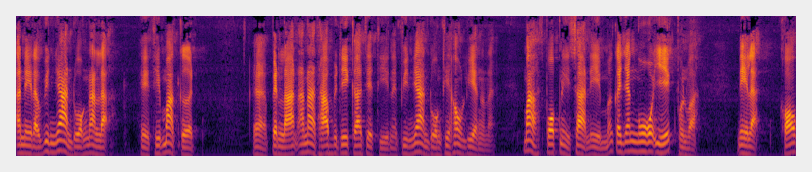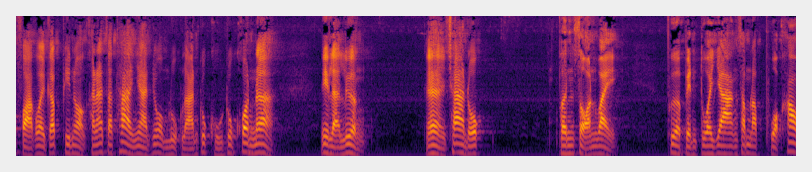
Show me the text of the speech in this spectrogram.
อันนี้แหละวิญญาณดวงนั่นแหละเหตุที่มากเกิด เป็นหลานอนาถาบิดิกาเจตีในวิญญาณดวงที่เฮ้าเลี้ยงนะมาพบนี่ซานี่มันก็ยังโง่อีกพนว่า นี่แหละ ขอฝากไว้กับพี่น้องคณะสัตยาญาติโยมลูกหลานทุกขู่ทุกคนนะนี่แหละเรื่องชาดกเพิ่นสอนไว้เพื่อเป็นตัวอย่างสำหรับพวกเข้า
